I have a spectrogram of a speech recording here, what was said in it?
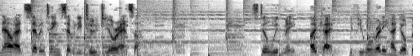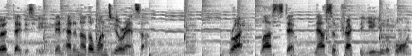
Now add 1772 to your answer. Still with me? Okay, if you already had your birthday this year, then add another 1 to your answer. Right, last step, now subtract the year you were born.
